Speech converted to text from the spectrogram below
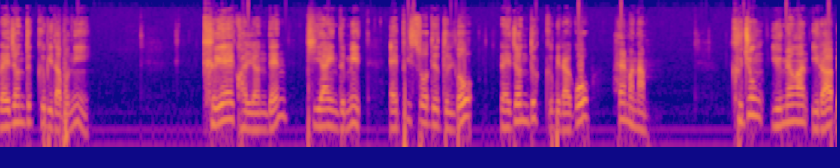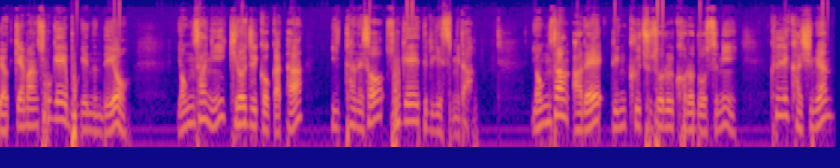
레전드급이다 보니 그에 관련된 비하인드 및 에피소드들도 레전드급이라고 할 만함. 그중 유명한 일화 몇 개만 소개해 보겠는데요. 영상이 길어질 것 같아 2탄에서 소개해 드리겠습니다. 영상 아래 링크 주소를 걸어 두었으니 클릭하시면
